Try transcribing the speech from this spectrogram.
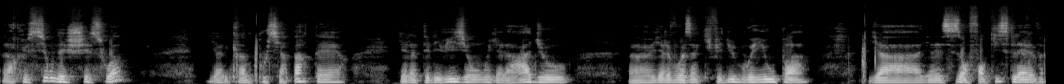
Alors que si on est chez soi, il y a le grain de poussière par terre, il y a la télévision, il y a la radio, euh, il y a le voisin qui fait du bruit ou pas, il y a, il y a ses enfants qui se lèvent,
